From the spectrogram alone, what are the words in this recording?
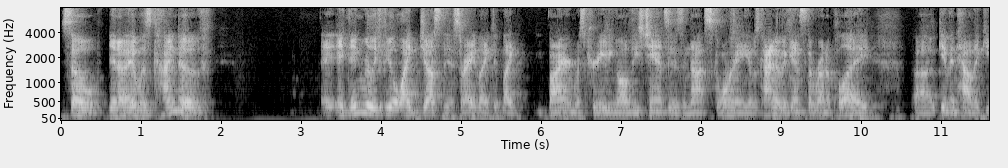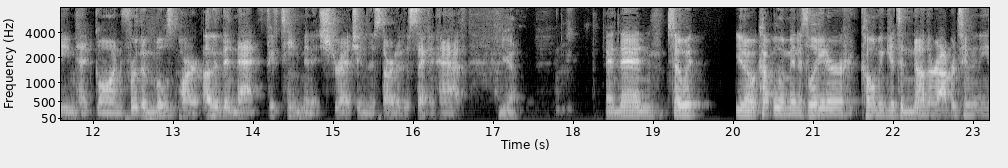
so you know it was kind of it, it didn't really feel like justice right? Like like Bayern was creating all these chances and not scoring. It was kind of against the run of play uh, given how the game had gone for the most part, other than that 15 minute stretch in the start of the second half. Yeah. And then, so it, you know, a couple of minutes later, Coman gets another opportunity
